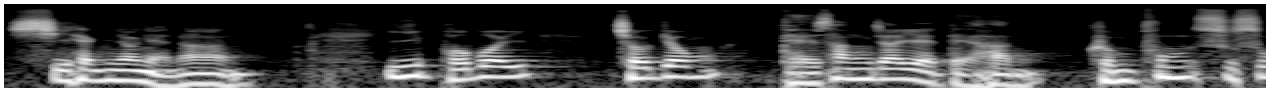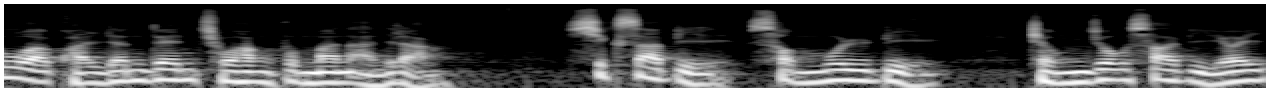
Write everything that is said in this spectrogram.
시행령에는 이 법의 적용 대상자에 대한 금품 수수와 관련된 조항뿐만 아니라 식사비, 선물비, 경조사비의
